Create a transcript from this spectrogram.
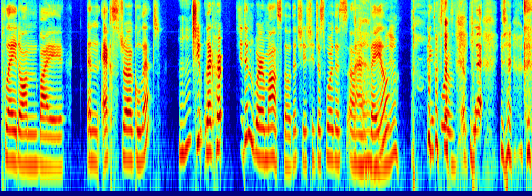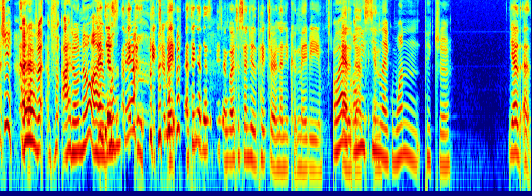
played on by an extra ghoulette. Mhm. She like her. She didn't wear a mask though, did she? She just wore this I um, veil. idea. I think she a, a black. You said, did she? I don't- I don't know. I wasn't there. I think picture. I think there's a picture. I'm going to send you the picture, and then you can maybe. Oh, I've only seen in. like one picture. Yeah, that,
